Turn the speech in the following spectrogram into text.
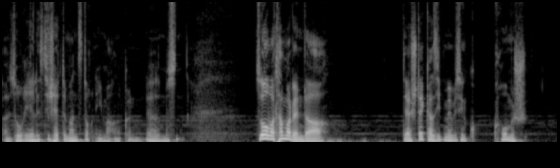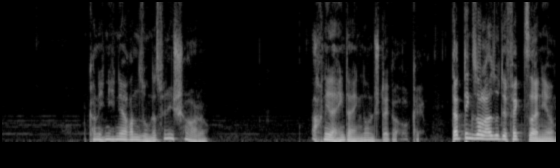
Also so realistisch hätte man es doch nie machen können, äh, müssen. So, was haben wir denn da? Der Stecker sieht mir ein bisschen komisch kann ich nicht näher ranzoomen. Das finde ich schade. Ach nee, da hängt noch ein Stecker. Okay. Das Ding soll also defekt sein hier.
